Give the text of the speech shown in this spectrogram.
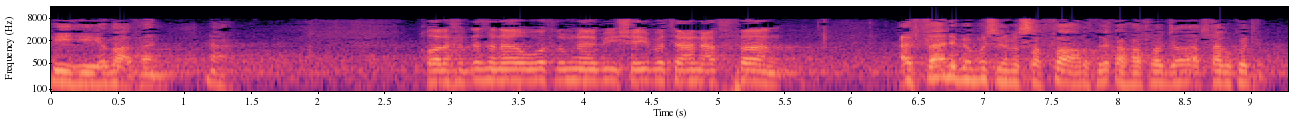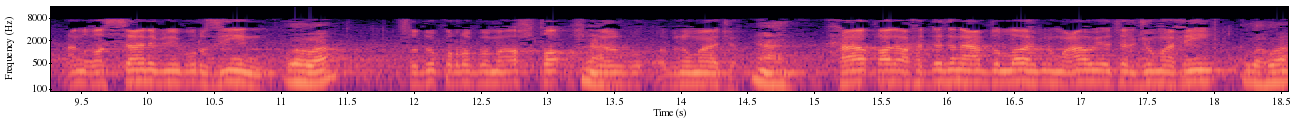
فيه ضعفا. نعم. قال حدثنا أبو بكر بن أبي شيبة عن عفان. عفان بن مسلم الصفار ثقة أخرج أصحاب الكتب. عن غسان بن برزين. وهو؟ صدوق ربما أخطأ أخرج نعم. ابن ماجه. نعم. حا قال وحدثنا عبد الله بن معاوية الجمحي. وهو؟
